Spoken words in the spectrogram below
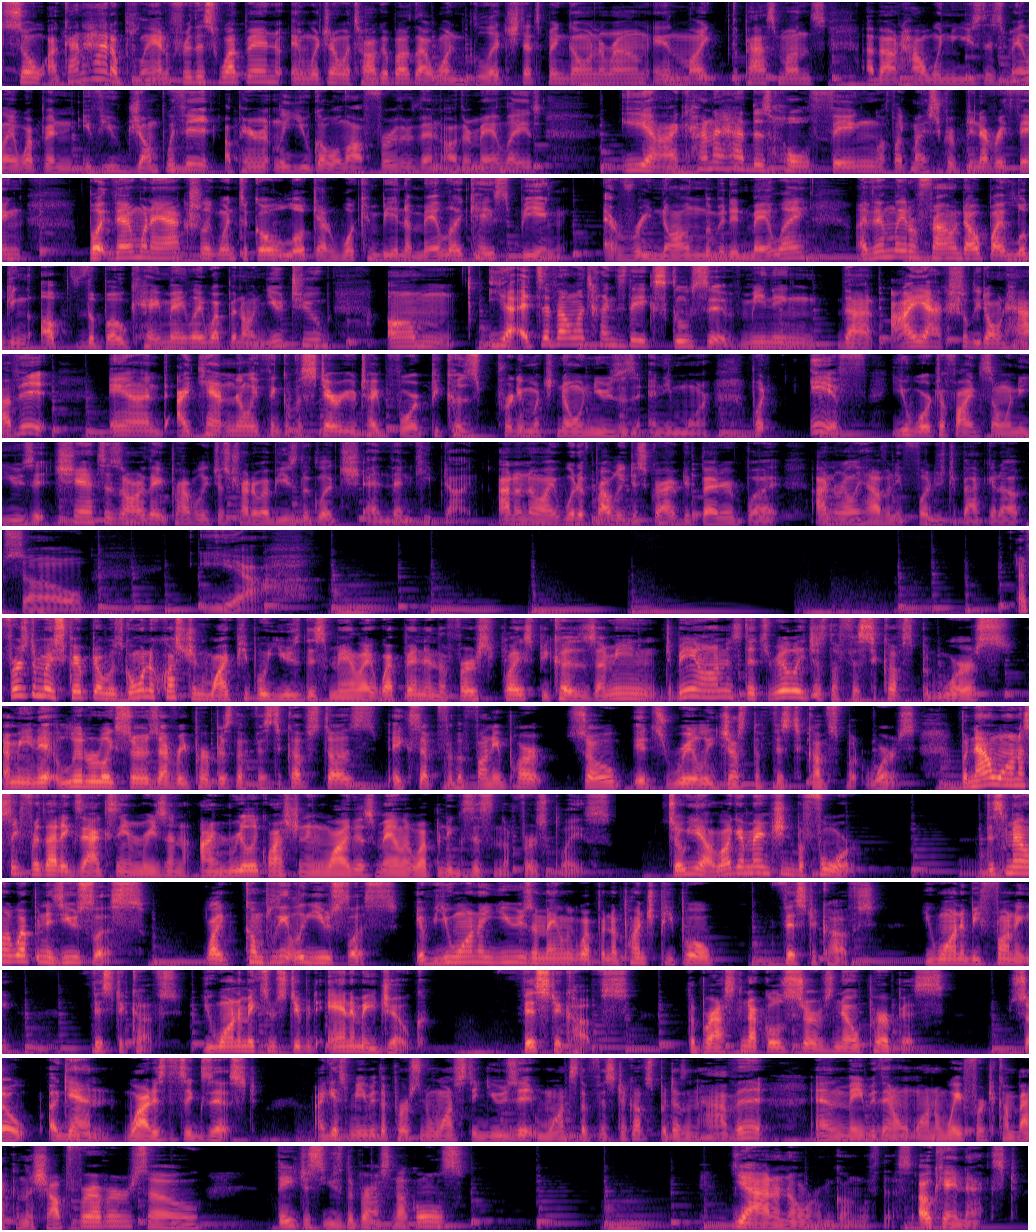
So, I kind of had a plan for this weapon, in which I would talk about that one glitch that's been going around in, like, the past months, about how when you use this melee weapon, if you jump with it, apparently you go a lot further than other melees. Yeah, I kind of had this whole thing with, like, my script and everything, but then when I actually went to go look at what can be in a melee case, being every non-limited melee, I then later found out by looking up the bouquet melee weapon on YouTube, um, yeah, it's a Valentine's Day exclusive, meaning that I actually don't have it, and I can't really think of a stereotype for it because pretty much no one uses it anymore. But if you were to find someone to use it, chances are they'd probably just try to abuse the glitch and then keep dying. I don't know, I would have probably described it better, but I don't really have any footage to back it up, so yeah. At first in my script, I was going to question why people use this melee weapon in the first place, because, I mean, to be honest, it's really just the fisticuffs, but worse. I mean, it literally serves every purpose that fisticuffs does, except for the funny part, so it's really just the fisticuffs, but worse. But now, honestly, for that exact same reason, I'm really questioning why this melee weapon exists in the first place. So yeah, like I mentioned before, this melee weapon is useless. Like, completely useless. If you want to use a melee weapon to punch people, fisticuffs. You want to be funny. Fisticuffs. You want to make some stupid anime joke. Fisticuffs. The brass knuckles serves no purpose. So, again, why does this exist? I guess maybe the person who wants to use it wants the fisticuffs but doesn't have it, and maybe they don't want to wait for it to come back in the shop forever, so they just use the brass knuckles. Yeah, I don't know where I'm going with this. Okay, next.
